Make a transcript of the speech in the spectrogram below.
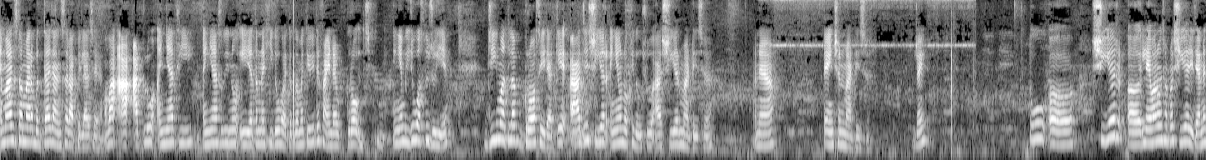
એમાં જ તમારા બધા જ આન્સર આપેલા છે. હવે આ આટલું અહીંયાથી, અહીંયા સુધીનો એરિયા તમને કીધો હોય તો તમે કેવી રીતે ફાઇન્ડ આઉટ ગ્રો અહીંયા બીજું વસ્તુ જોઈએ. જી મતલબ ગ્રોસ એરિયા કે આ જે શિયર અહીંયા હું લખી દઉં છું, આ શિયર માટે છે અને આ ટેન્શન માટે છે રાઈટ તો શિયર લેવાનો છે આપણે શિયર એરિયા અને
